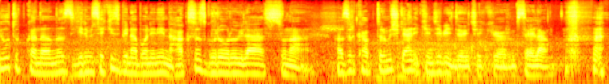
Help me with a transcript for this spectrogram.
YouTube kanalınız 28 bin abonenin haksız gururuyla sunar. Hazır kaptırmışken ikinci videoyu çekiyorum. Selam.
